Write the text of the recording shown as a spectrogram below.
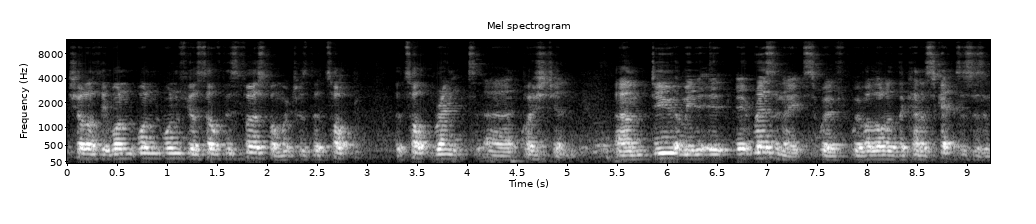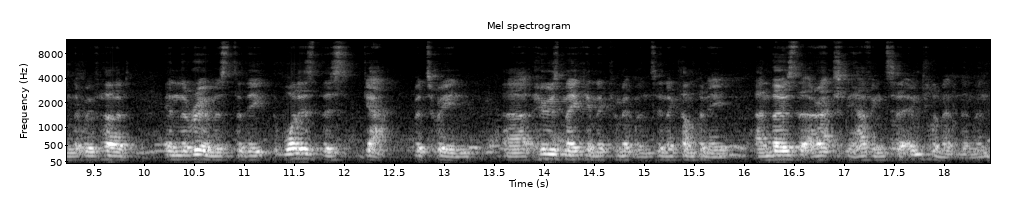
Charlotte, one, one, one for yourself, this first one, which was the top, the top ranked uh, question. Um, do you, I mean, it, it resonates with, with a lot of the kind of skepticism that we've heard in the room as to the, what is this gap between uh, who's making the commitments in a company and those that are actually having to implement them and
